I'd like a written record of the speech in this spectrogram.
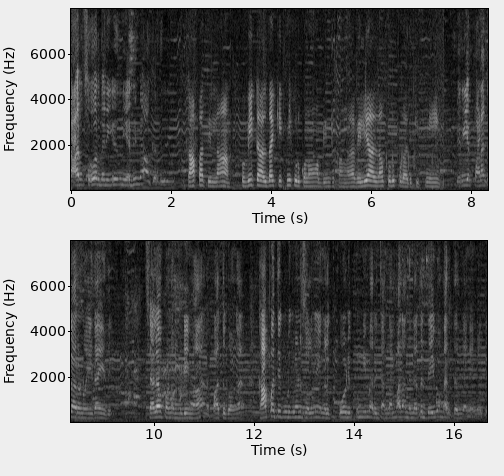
யாரும் சோறு தண்ணிக்கிறது எதுவுமே ஆக்கிறது கிடையாது. காப்பாற்றிடலாம் இப்போ வீட்டால் தான் கிட்னி கொடுக்கணும் அப்படின்னு இருக்காங்க வெளியாள்லாம் கொடுக்கக்கூடாது கிட்னி பெரிய பணக்கார நோய் தான் இது. செலவு பண்ண முடியுமா? அதை பார்த்துக்கோங்க. காப்பாற்றி கொடுக்குறோன்னு சொல்லவும் எங்களுக்கு கோடி புண்ணியமாக இருந்துச்சு. அந்த அம்மா தான் அந்த நேரத்தில் தெய்வம் மாதிரி தெரிஞ்சாங்க எங்களுக்கு.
